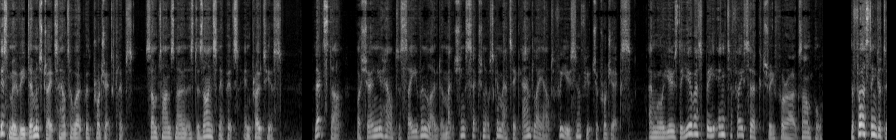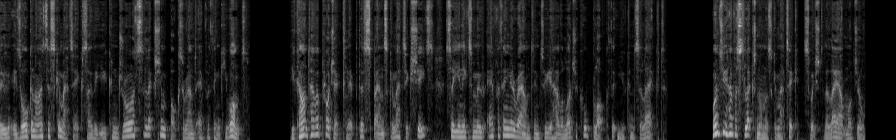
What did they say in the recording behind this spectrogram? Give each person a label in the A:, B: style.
A: This movie demonstrates how to work with project clips, sometimes known as design snippets in Proteus. Let's start by showing you how to save and load a matching section of schematic and layout for use in future projects. And we'll use the USB interface circuitry for our example. The first thing to do is organise the schematic so that you can draw a selection box around everything you want. You can't have a project clip that spans schematic sheets, so you need to move everything around until you have a logical block that you can select. Once you have a selection on the schematic, switch to the Layout module.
